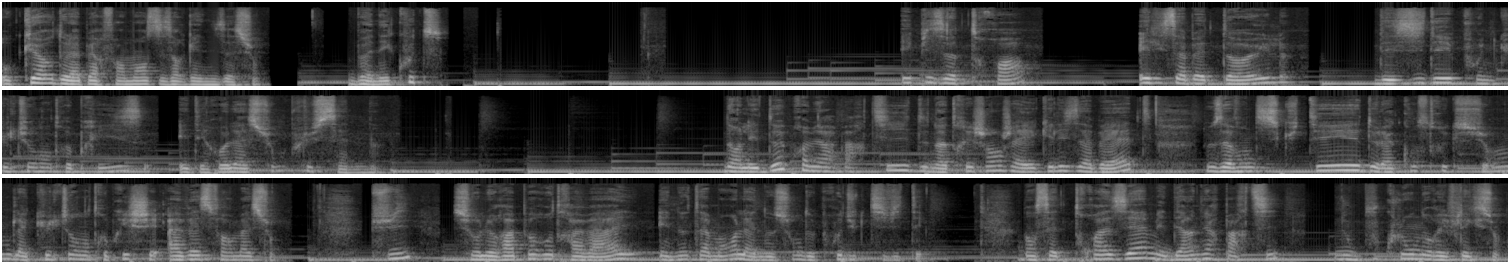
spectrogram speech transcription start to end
au cœur de la performance des organisations. Bonne écoute Épisode 3 Elisabeth Doyle Des idées pour une culture d'entreprise et des relations plus saines. Dans les deux premières parties de notre échange avec Elisabeth, nous avons discuté de la construction de la culture d'entreprise chez Aves Formation, puis sur le rapport au travail et notamment la notion de productivité. Dans cette troisième et dernière partie, nous bouclons nos réflexions.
